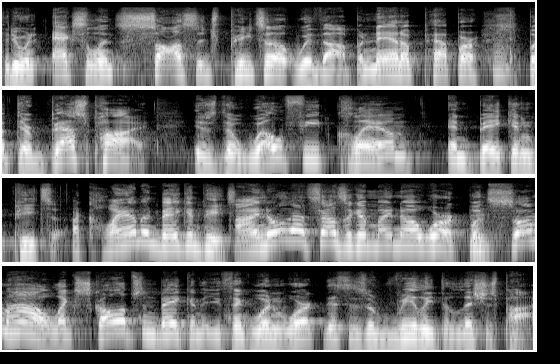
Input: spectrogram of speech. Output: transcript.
They do an excellent sausage pizza with uh, banana pepper. Mm. But their best pie is the Wellfleet clam and bacon pizza. A clam and bacon pizza. I know that sounds like it might not work, but mm. somehow, like scallops and bacon that you think wouldn't work, this is a really delicious pie.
